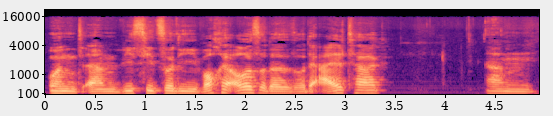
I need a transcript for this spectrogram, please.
Und ähm, wie sieht so die Woche aus oder so der Alltag? Ähm,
